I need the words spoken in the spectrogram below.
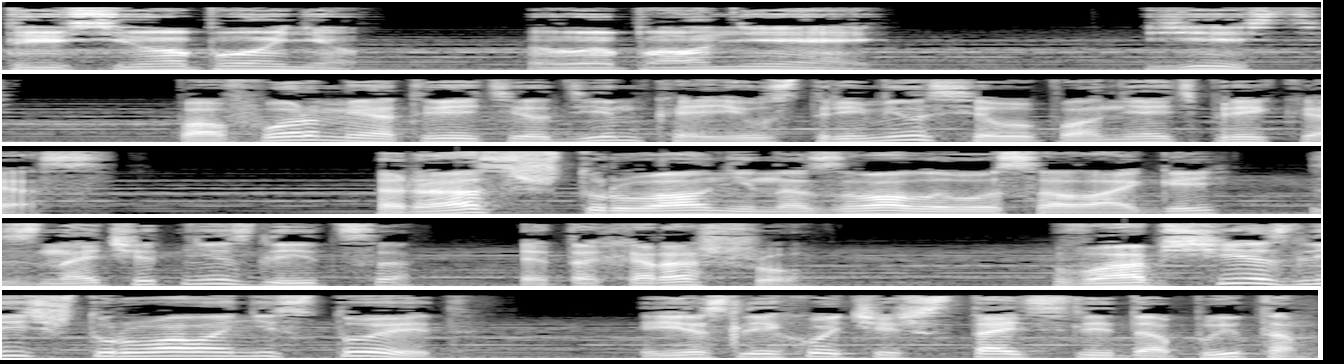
Ты все понял? Выполняй!» «Есть!» По форме ответил Димка и устремился выполнять приказ. Раз штурвал не назвал его салагой, значит не злится. Это хорошо. Вообще злить штурвала не стоит. Если хочешь стать следопытом,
